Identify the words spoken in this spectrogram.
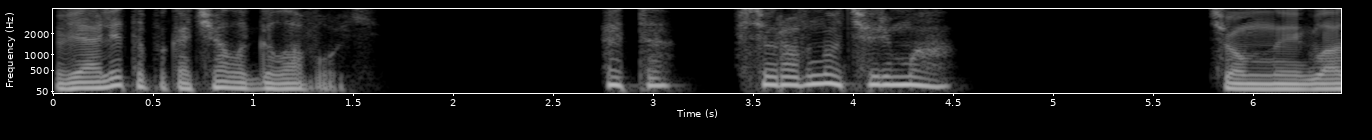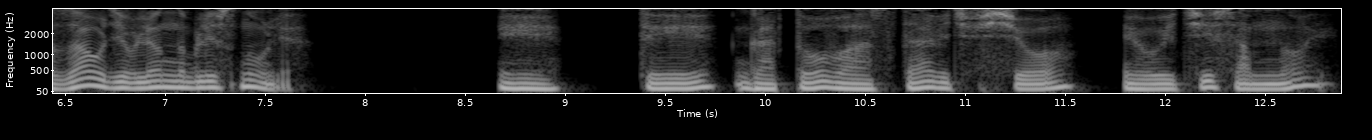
Виолетта покачала головой. «Это все равно тюрьма». Темные глаза удивленно блеснули. «И ты готова оставить все и уйти со мной?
